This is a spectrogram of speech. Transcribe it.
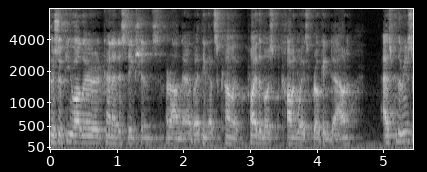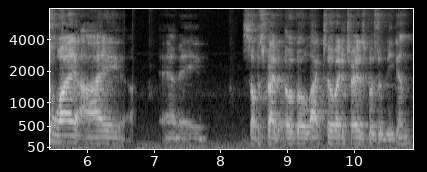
there's a few other kind of distinctions around there, but I think that's common, probably the most common way it's broken down. As for the reason why I am a self-described ovo-lacto vegetarian as opposed to a vegan,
